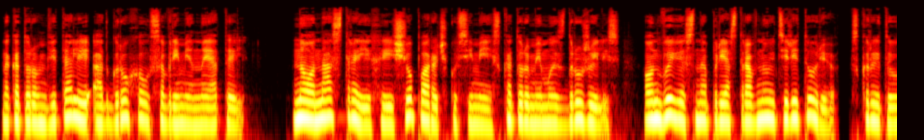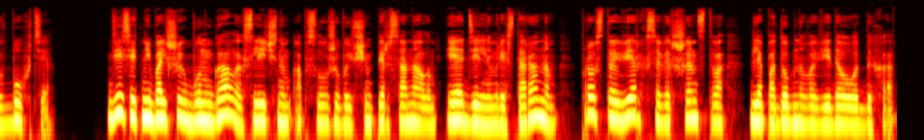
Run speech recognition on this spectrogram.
на котором Виталий отгрохал современный отель. Но нас троих и еще парочку семей, с которыми мы сдружились, он вывез на приостровную территорию, скрытую в бухте. Десять небольших бунгало с личным обслуживающим персоналом и отдельным рестораном — просто верх совершенства для подобного вида отдыха.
